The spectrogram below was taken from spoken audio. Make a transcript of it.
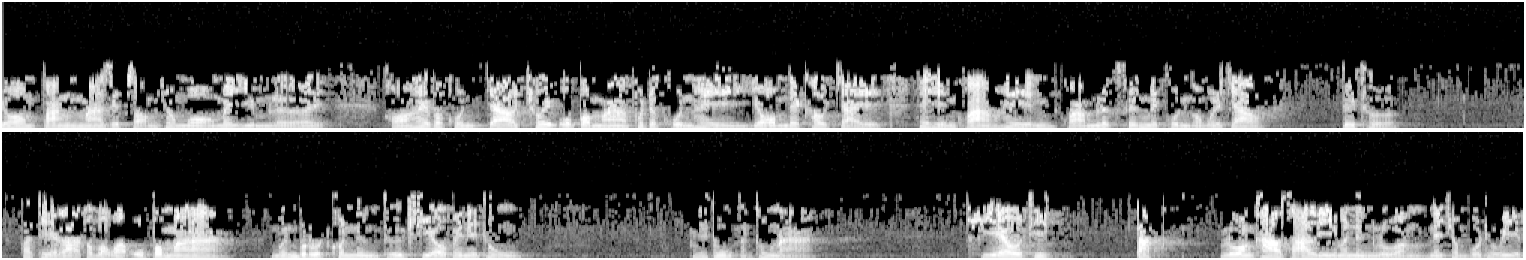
ยอมฟังมาสิบสองชั่วโมงไม่อิ่มเลย ขอให้พระคุณเจ้าช่วยอุปมาพุทธคุณให้ยอมได้เข้าใจ ให้เห็นความให้เห็นความลึกซึ้งในคุณของพระเจ้า ด้วยเถอพระเถระก็บอกว่าอุปมา เหมือนบุรุษคนหนึ่งถือเคียวไปในทุ่ง ในทุ่งทุ่งนา เคียวที่ตัดรวงข้าวสาลีมาหนึ่งรวงในชมพูทวีป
